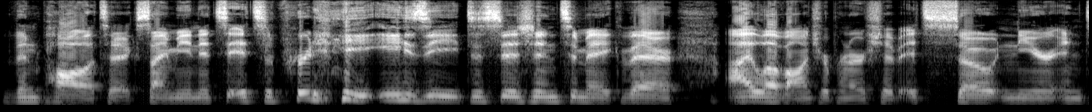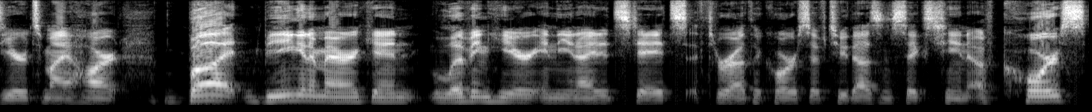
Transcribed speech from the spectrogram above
than politics. I mean, it's it's a pretty easy decision to make there. I love entrepreneurship. It's so near and dear to my heart. But being an American living here in the United States throughout the course of 2016, of course,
